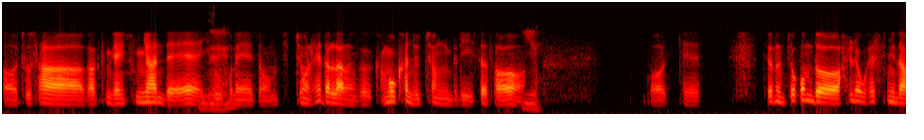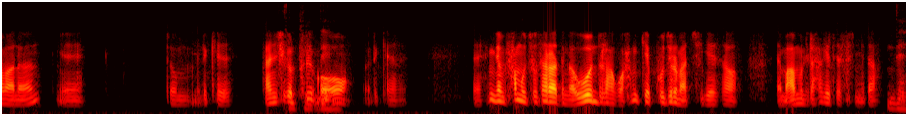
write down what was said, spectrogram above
어, 조사가 굉장히 중요한데 네. 이 부분에 좀 집중을 해달라는 그 강곡한 요청들이 있어서 예. 뭐 이렇게 저는 조금 더 하려고 했습니다마는 예, 좀 이렇게 단식을 풀고 네. 이렇게 행정사무 조사라든가 의원들하고 함께 보조를 맞추기 위해서 마무리를 하게 됐습니다. 네.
